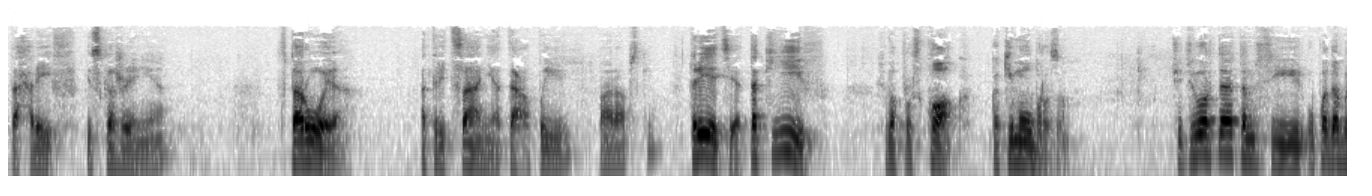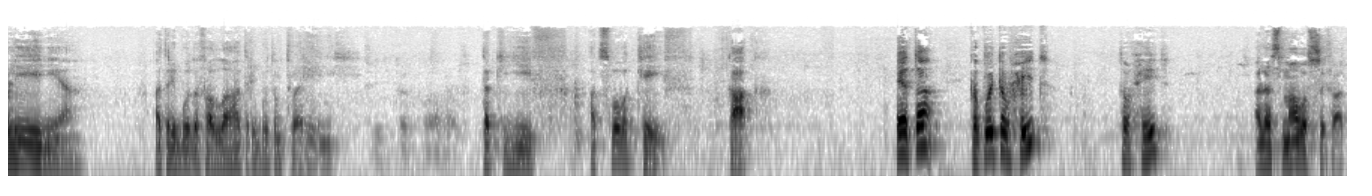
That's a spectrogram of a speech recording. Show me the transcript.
Тахриф, искажение. Второе, отрицание, та'тиль по-арабски. Третье, такив, вопрос как, каким образом. Четвертое, тамсиль, уподобление атрибутов Аллаха атрибутам творений такьиф, от слова кейф, как. Это какой тавхид? Тавхид аль-асма ва сифат.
